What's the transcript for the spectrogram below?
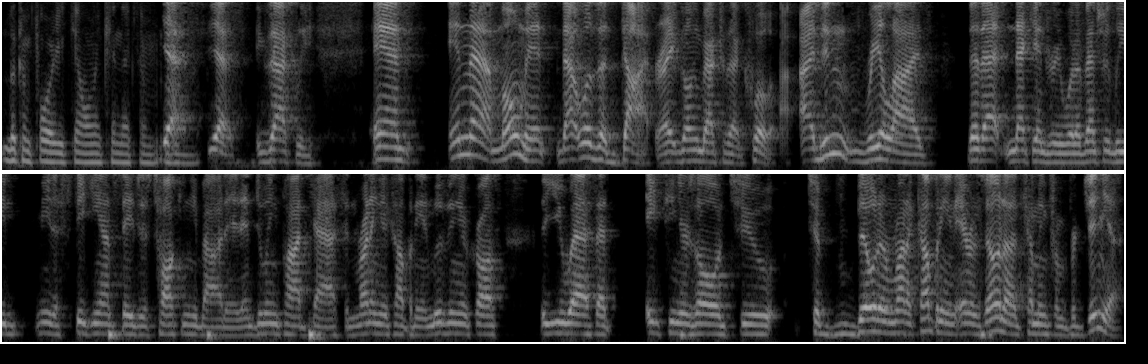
Looking forward, you can only connect them. Yes, yes, exactly. And in that moment, that was a dot, right? Going back to that quote, I didn't realize that that neck injury would eventually lead me to speaking on stages, talking about it, and doing podcasts, and running a company, and moving across the U.S. at 18 years old to to build and run a company in Arizona, coming from Virginia.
